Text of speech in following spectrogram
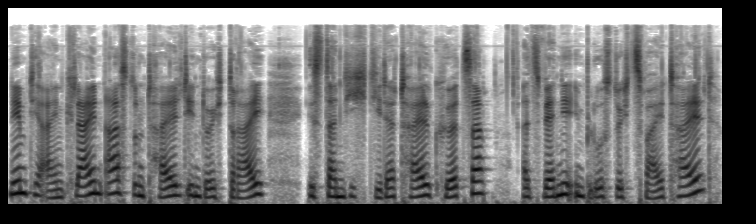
nehmt ihr einen kleinen Ast und teilt ihn durch drei, ist dann nicht jeder Teil kürzer, als wenn ihr ihn bloß durch zwei teilt?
